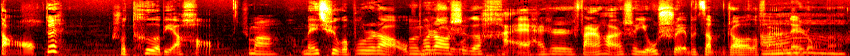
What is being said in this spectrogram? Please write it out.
岛，对，说特别好。是吗？没去过，不知道，我不知道是个海还是，反正好像是有水，不怎么着的，反正那种的。啊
